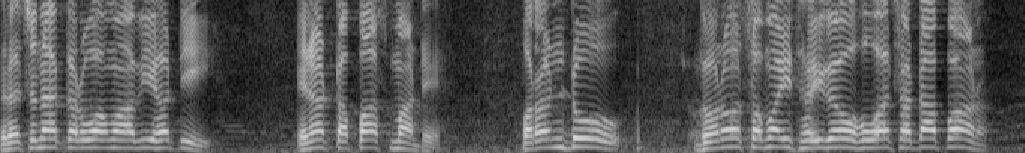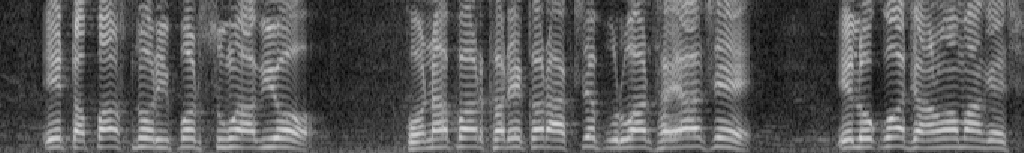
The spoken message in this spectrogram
રચના કરવામાં આવી હતી એના તપાસ માટે. પરંતુ ઘણો સમય થઈ ગયો હોવા છતાં પણ એ તપાસનો રિપોર્ટ શું આવ્યો, કોના પર ખરેખર આક્ષેપ પુરવાર થયા છે, એ લોકો જાણવા માંગે છે.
